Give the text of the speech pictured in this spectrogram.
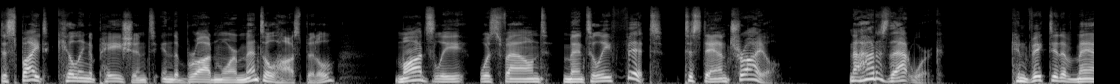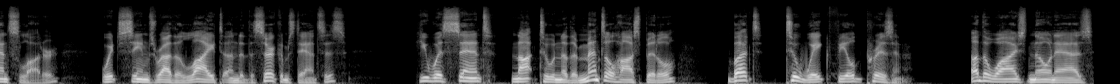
despite killing a patient in the Broadmoor Mental Hospital, Maudsley was found mentally fit to stand trial. Now, how does that work? Convicted of manslaughter, which seems rather light under the circumstances, he was sent not to another mental hospital, but to Wakefield Prison, otherwise known as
